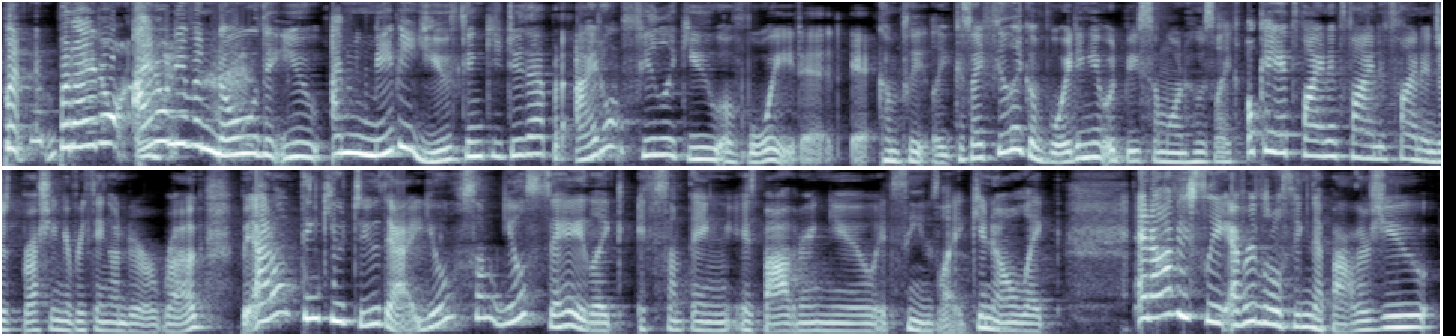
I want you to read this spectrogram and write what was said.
But but I don't I don't even know that you I mean maybe you think you do that but I don't feel like you avoid it, completely because I feel like avoiding it would be someone who's like okay it's fine it's fine it's fine and just brushing everything under a rug but I don't think you do that you'll some you'll say like if something is bothering you it seems like you know like and obviously every little thing that bothers you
